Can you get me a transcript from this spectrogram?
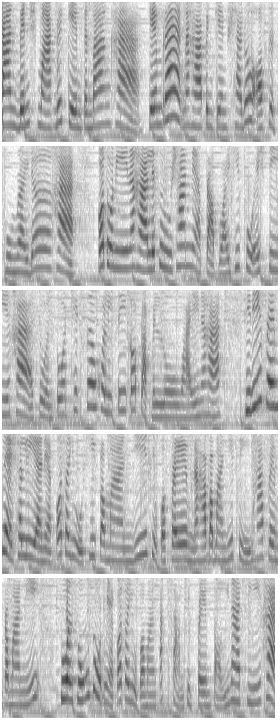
การเบนช์มาร์กด้วยเกมกันบ้างค่ะ เกมแรกนะคะเป็นเกม Shadow of the Tomb Raider ค่ะ ก็ตัวนี้นะคะ resolution เนี่ยปรับไว้ที่ Full HD ค่ะ ส่วนตัว texture quality ก็ปรับเป็น low ไว้นะคะ ทีนี้เฟรมเรทเฉลี่ยเนี่ยก็จะอยู่ที่ประมาณ 20 กว่าเฟรมนะคะ ประมาณ 24-5 เฟรมประมาณนี้ ส่วนสูงสุดเนี่ยก็จะอยู่ประมาณสัก 30 เฟรมต่อวินาทีค่ะ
